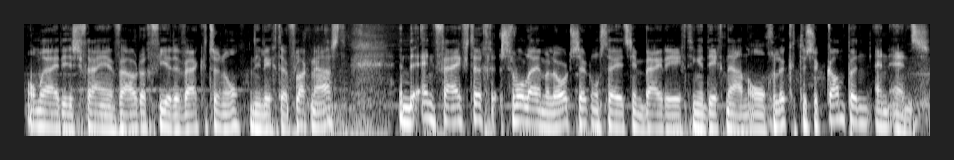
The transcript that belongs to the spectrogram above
Omrijden is vrij eenvoudig via de Werkentunnel. Die ligt er vlak naast. En de N50 Zwolle en Meloord is nog steeds in beide richtingen dicht na een ongeluk... tussen Kampen en Ens.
